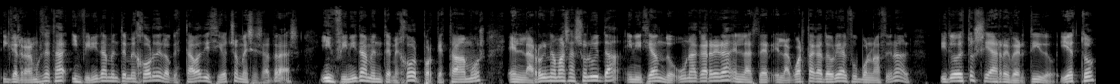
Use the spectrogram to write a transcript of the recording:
y que el Real Murcia está infinitamente mejor de lo que estaba 18 meses atrás. Infinitamente mejor, porque estábamos en la ruina más absoluta, iniciando una carrera en la, cuarta categoría del fútbol nacional. Y todo esto se ha revertido. Y esto,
